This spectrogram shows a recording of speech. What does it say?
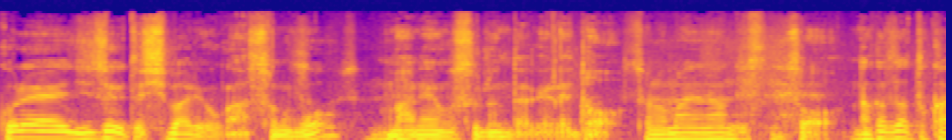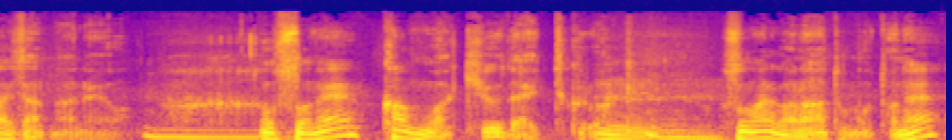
これ実を言うと司馬遼がその後真似をするんだけれど。その真似なんですね。そう。中里海山なのよ、そうするとね「漢は九大」ってくるわけ、そう何かなと思うとね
